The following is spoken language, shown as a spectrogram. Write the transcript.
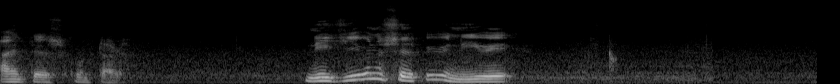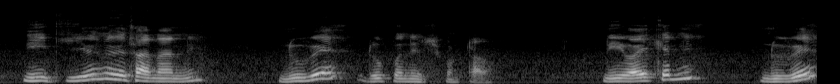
ఆయన తెలుసుకుంటాడు. నీ జీవన శిల్పివి నీవే. నీ జీవన విధానాన్ని నువ్వే రూపొందించుకుంటావు. నీ వైఖరిని నువ్వే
